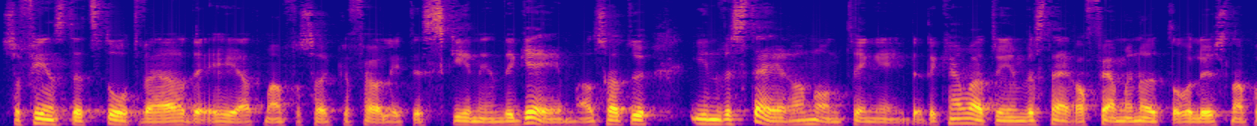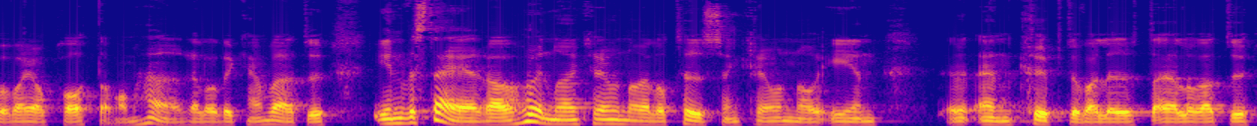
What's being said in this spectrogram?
så finns det ett stort värde i att man försöker få lite skin in the game. Alltså att du investerar någonting i det. Det kan vara att du investerar fem minuter och lyssnar på vad jag pratar om här. Eller det kan vara att du investerar 100 kronor eller 1000 kronor i en, en kryptovaluta eller att du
